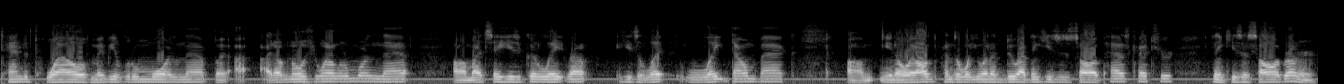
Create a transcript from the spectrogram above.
10 to 12, maybe a little more than that. But I, I don't know if you want a little more than that. Um, I'd say he's a good late round. He's a late late down back. Um, you know, it all depends on what you want to do. I think he's a solid pass catcher. I think he's a solid runner.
